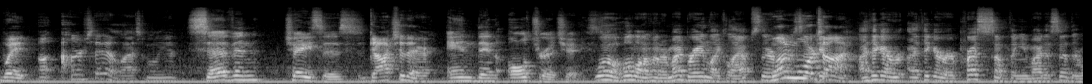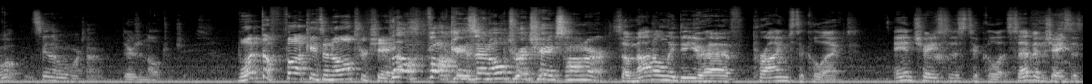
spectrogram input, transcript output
Wait, uh, Hunter, say that last one again. 7 chases Gotcha there. and then ultra chase. Whoa, hold on, Hunter. My brain like lapsed there. One for a more second. time. I think I, re- I think I repressed something you might have said there. What? Say that one more time. There's an ultra chase. What the fuck is an ultra chase? The fuck is an ultra chase, Hunter? So not only do you have primes to collect and chases to collect, seven chases,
